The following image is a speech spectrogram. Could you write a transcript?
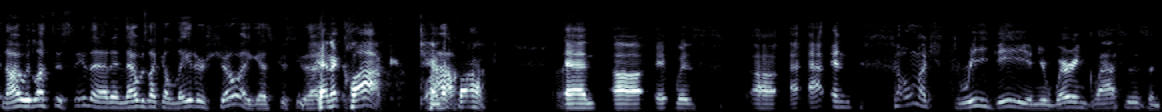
And I would love to see that. And that was like a later show, I guess, because you had 10 o'clock 10 Wow. o'clock Wow. and uh, it was uh, a- a- and so much 3d and you're wearing glasses and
